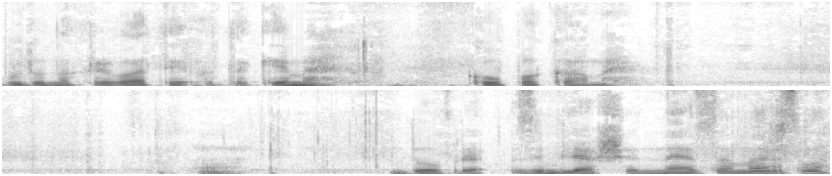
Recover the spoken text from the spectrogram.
буду накривати отакими ковпаками. О, добре, земля ще не замерзла.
